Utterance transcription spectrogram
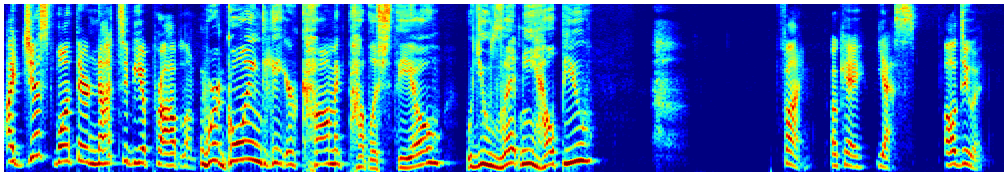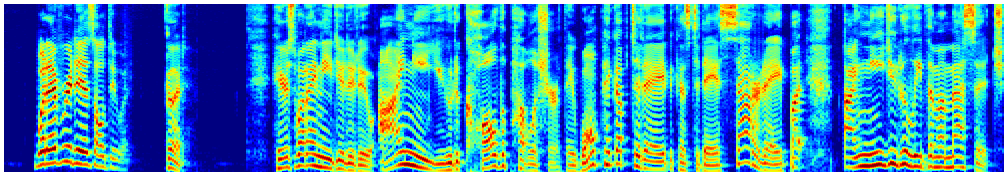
I just want there not to be a problem. We're going to get your comic published, Theo. Will you let me help you? Fine. Okay, yes. I'll do it. Whatever it is, I'll do it. Good. Here's what I need you to do. I need you to call the publisher. They won't pick up today because today is Saturday, but I need you to leave them a message.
